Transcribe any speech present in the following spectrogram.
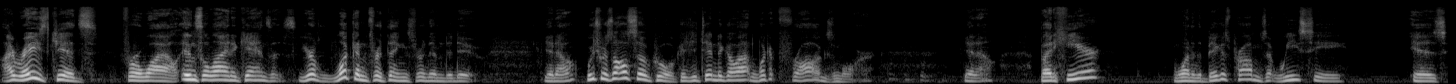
I raised kids for a while in Salina, Kansas. You're looking for things for them to do, you know, which was also cool because you tend to go out and look at frogs more, you know. But here, one of the biggest problems that we see is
